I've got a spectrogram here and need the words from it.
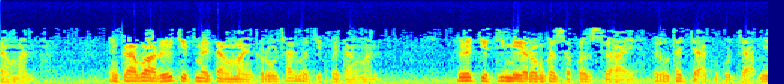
ตั้งมั่นยังกล่าวว่าหรือจิตไม่ตั้งมั่นก็รู้ชัดว่าจิตไม่ตั้งมั่นคือจิตที่มีอารมณ์กระสับกระส่ายเป็นอุทจักกุกุจักมี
